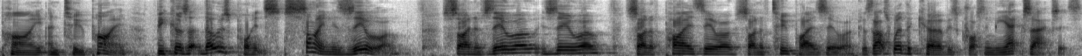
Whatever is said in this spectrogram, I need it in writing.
pi, and 2 pi, because at those points, sine is 0. Sine of 0 is 0, sine of pi is 0, sine of 2 pi is 0, because that's where the curve is crossing the x-axis.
